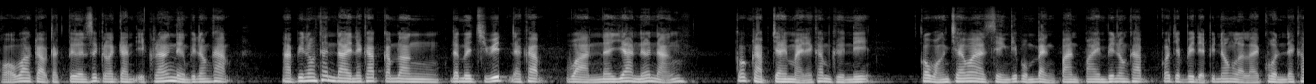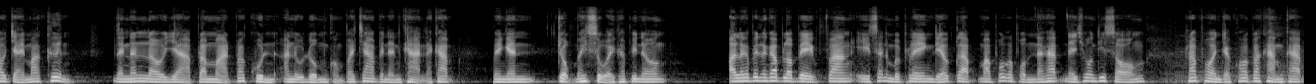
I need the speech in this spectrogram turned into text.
ขอว่ากล่าวตักเตือนซึ่งกันและกันอีกครั้งหนึ่งพี่น้องครับ หากพี่น้องท่านใดนะครับกำลังดำเนินชีวิตนะครับหวานในย่านเนื้อหนัง ก็กลับใจใหม่ในค่ำคืนนี้ ก็หวังเชื่อว่าสิ่งที่ผมแบ่งปันไปพี่น้องครับก็จะไปเด็ดพี่น้องหลายๆ คนได้เข้าใจมากขึ้น ดังนั้นเราอย่าประมาทพระคุณอนุดมของพระเจ้าเป็นอันขาดนะครับไม่งั้นจบไม่สวยครับพี่น้องเอาละครับพี่น้องครับเราเบรกฟังอีกสักหนึ่งบทเพลงเดี๋ยวกลับมาพบกับผมนะครับในช่วงที่ 2 พระพรจากข้อพระคำครับ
